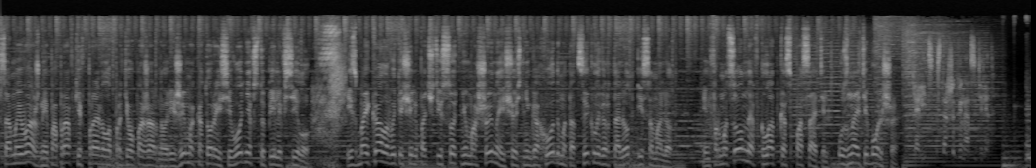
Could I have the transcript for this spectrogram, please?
Самые важные поправки в правила противопожарного режима, которые сегодня вступили в силу. Из Байкала вытащили почти сотню машин, а еще снегоходы, мотоциклы, вертолет и самолет. Информационная вкладка «Спасатель». Узнайте больше. Для лиц старше 12 лет.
